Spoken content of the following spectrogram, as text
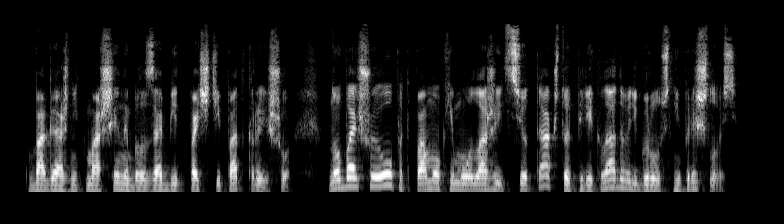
Багажник машины был забит почти под крышу, но большой опыт помог ему уложить все так, что перекладывать груз не пришлось.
